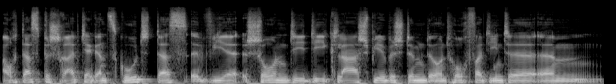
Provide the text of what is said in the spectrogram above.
auch das beschreibt ja ganz gut, dass wir schon die, die klar spielbestimmte und hochverdiente, ähm,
